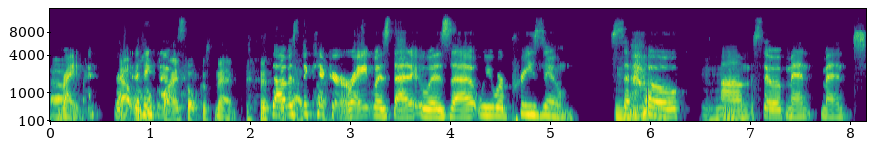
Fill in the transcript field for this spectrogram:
Um, right, right. That was what client focus meant. That was the kicker, right? Was that it was uh, we were pre Zoom, so mm-hmm. mm-hmm. um, so it meant meant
